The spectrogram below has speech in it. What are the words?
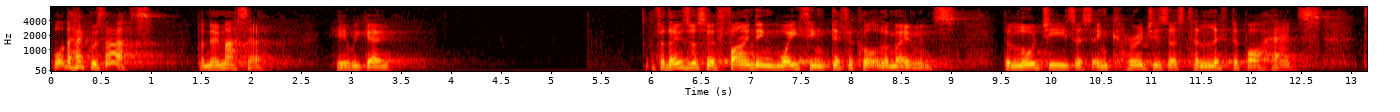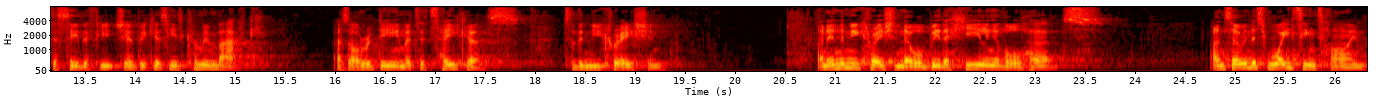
What the heck was that?" But no matter. Here we go. For those of us who are finding waiting difficult at the moment, the Lord Jesus encourages us to lift up our heads to see the future because he's coming back as our Redeemer to take us to the new creation. And in the new creation, there will be the healing of all hurts. And so, in this waiting time,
